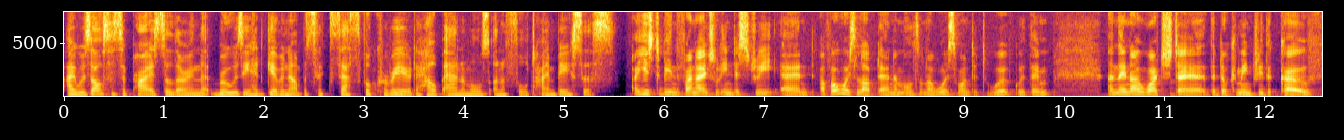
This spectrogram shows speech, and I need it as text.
I was also surprised to learn that Rosie had given up a successful career to help animals on a full time basis. I used to be in the financial industry and I've always loved animals and I always wanted to work with them. And then I watched uh, the documentary The Cove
